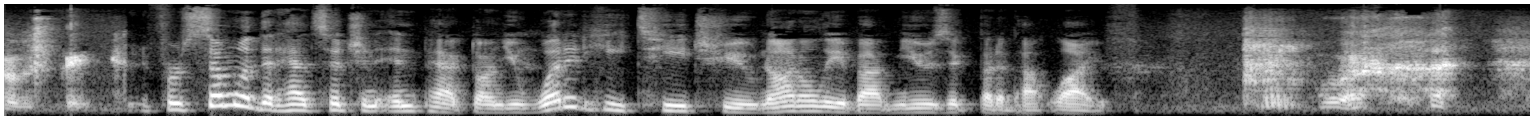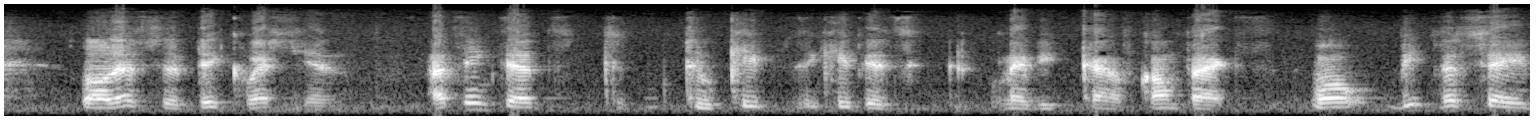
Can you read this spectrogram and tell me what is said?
so to speak. For someone that had such an impact on you, what did he teach you, not only about music, but about life? Well, well that's a big question. I think that to, to keep keep it maybe kind of compact, well, be, let's say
